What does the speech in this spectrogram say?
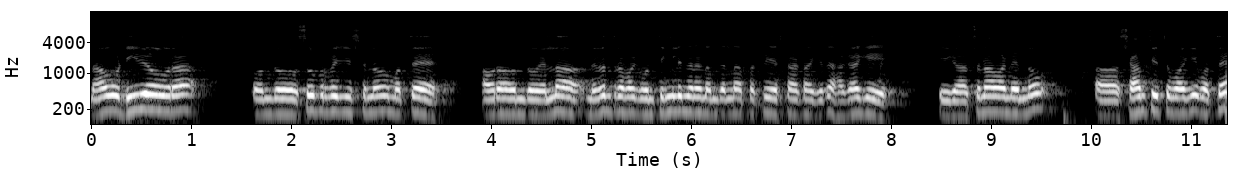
ನಾವು ಡಿ ವಿ ಅವರ ಒಂದು ಸೂಪರ್ವೈಸೇಷನು ಮತ್ತು ಅವರ ಒಂದು ಎಲ್ಲ ನಿರಂತರವಾಗಿ ಒಂದು ತಿಂಗಳಿಂದಲೇ ನಮ್ಮದೆಲ್ಲ ಪ್ರಕ್ರಿಯೆ ಸ್ಟಾರ್ಟ್ ಆಗಿದೆ. ಹಾಗಾಗಿ ಈಗ ಚುನಾವಣೆಯನ್ನು ಶಾಂತಿಯುತವಾಗಿ ಮತ್ತು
